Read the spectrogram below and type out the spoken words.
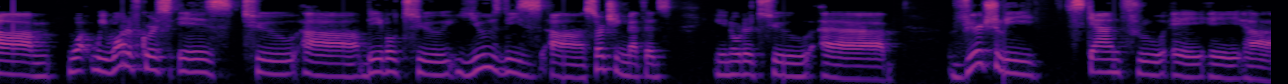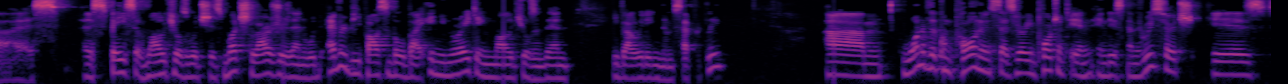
Um, what we want, of course, is to uh, be able to use these uh, searching methods in order to uh, virtually scan through a, a, uh, a, space of molecules which is much larger than would ever be possible by enumerating molecules and then evaluating them separately. Um, one of the components that's very important in, in this kind of research is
